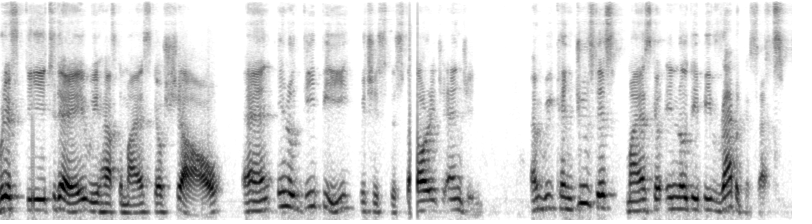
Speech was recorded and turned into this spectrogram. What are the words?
With the today we have the MySQL shell and InnoDB, which is the storage engine. And we can use this MySQL InnoDB replica sets.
